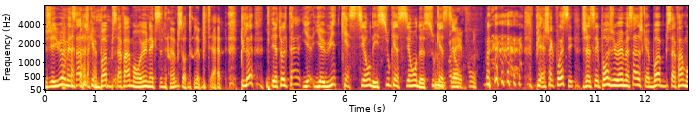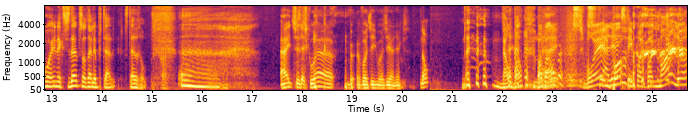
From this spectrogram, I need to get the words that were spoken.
J'ai eu un message que Bob et sa femme ont eu un accident puis sont à l'hôpital. Puis là, il y a tout le temps, il y a, il y a huit questions, des sous-questions de sous-questions. Puis à chaque fois, c'est, je sais pas, j'ai eu un message que Bob et sa femme ont eu un accident puis sont à l'hôpital. C'était drôle. Hey, tu sais quoi? euh, vas-y, vas-y, Alex. Non. Non, bon. Bon, bon. Hey, tu vois, Alex, pas? t'es pas de bonne humeur, là.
